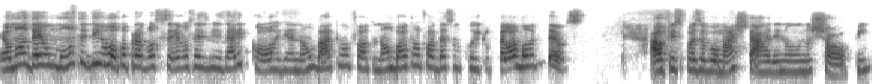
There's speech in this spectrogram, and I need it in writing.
Eu mandei um monte de roupa para você, vocês misericórdia, não batam uma foto, não botam uma foto dessa no currículo, pelo amor de Deus. Aí eu fiz, pois eu vou mais tarde no, no shopping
